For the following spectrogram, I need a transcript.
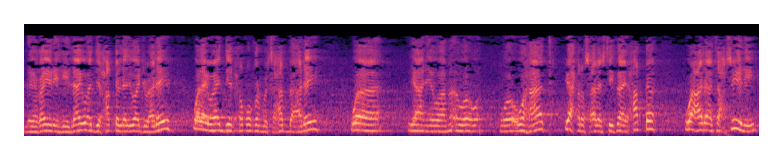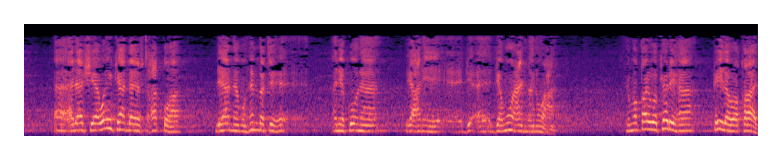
لغيره لا يؤدي الحق الذي واجب عليه ولا يؤدي الحقوق المستحبة عليه ويعني وهات يحرص على استيفاء حقه وعلى تحصيل الأشياء وإن كان لا يستحقها لأن مهمته أن يكون يعني جموعا منوعا. ثم قال وكره قيل وقال.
